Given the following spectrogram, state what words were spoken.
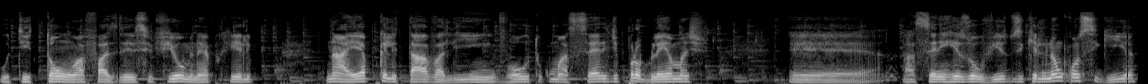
o Titon a fazer esse filme, né? Porque ele, na época, ele estava ali envolto com uma série de problemas é, a serem resolvidos e que ele não conseguia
